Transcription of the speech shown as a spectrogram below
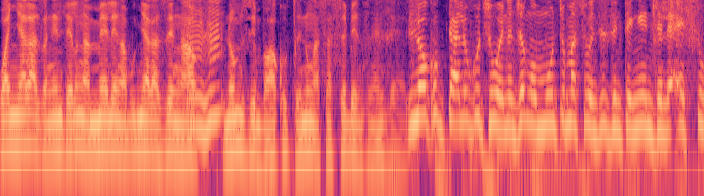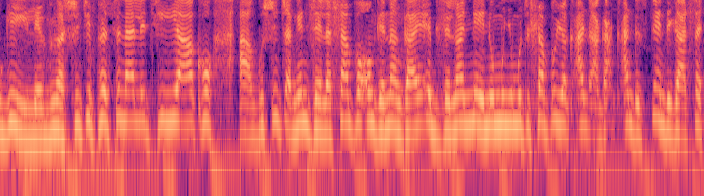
wanyakaza ngendlela engamele ngabe unyakaze ngawo nomzimba wakho ugcina ungasasebenzi ngendlela. Lokho kudala ukuthi wena njengomuntu mase wenza izinto ngendlela ehlukile. Kungashintsha ipersonality yakho akushintsha ngendlela mhlawumbe ongena ngayo ebudlelwaneni. Umunye umuntu mhlawumbe uyak understand kahle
